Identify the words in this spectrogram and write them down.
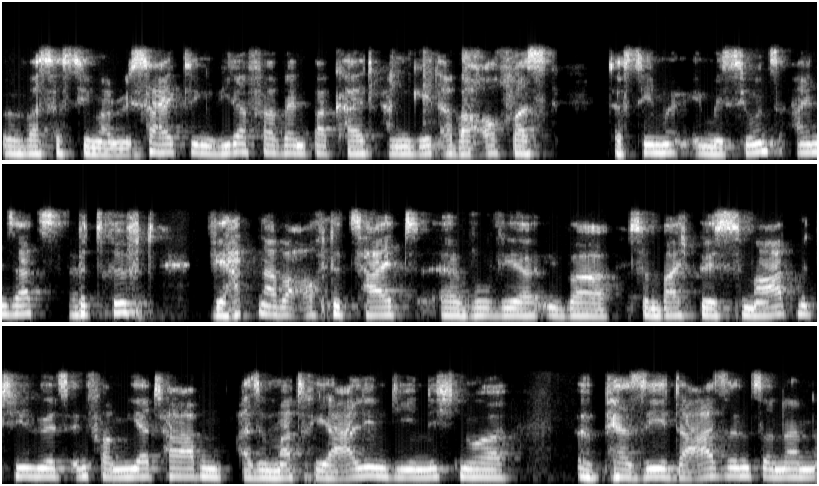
äh, was das Thema Recycling, Wiederverwendbarkeit angeht, aber auch was das Thema Emissionseinsatz betrifft. Wir hatten aber auch eine Zeit, äh, wo wir über zum Beispiel Smart Materials informiert haben, also Materialien, die nicht nur äh, per se da sind, sondern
